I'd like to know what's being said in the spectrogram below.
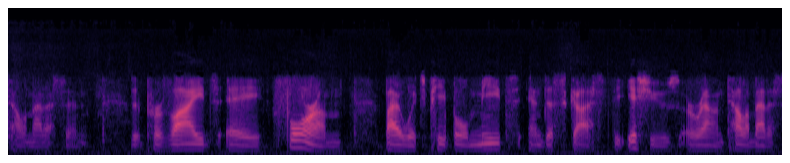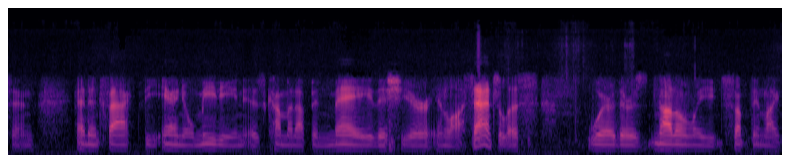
of telemedicine. It provides a forum by which people meet and discuss the issues around telemedicine. And in fact, the annual meeting is coming up in May this year in Los Angeles, where there's not only something like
